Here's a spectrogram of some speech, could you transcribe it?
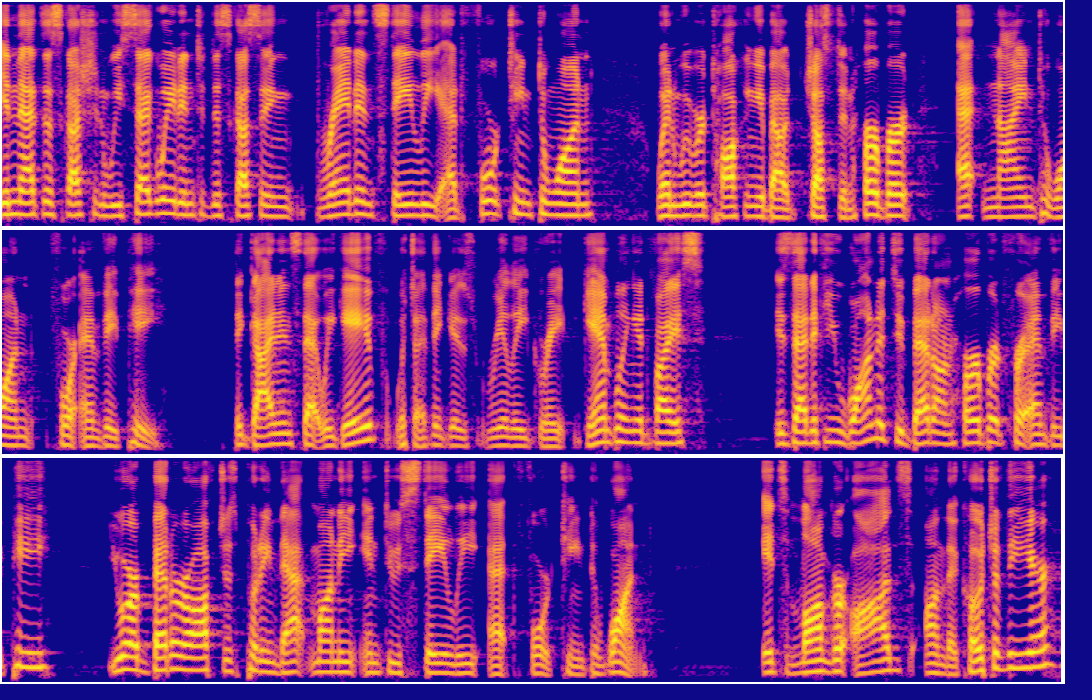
In that discussion, we segued into discussing Brandon Staley at 14 to 1 when we were talking about Justin Herbert at 9 to 1 for MVP. The guidance that we gave, which I think is really great gambling advice, is that if you wanted to bet on Herbert for MVP, you are better off just putting that money into Staley at 14 to 1. It's longer odds on the coach of the year,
